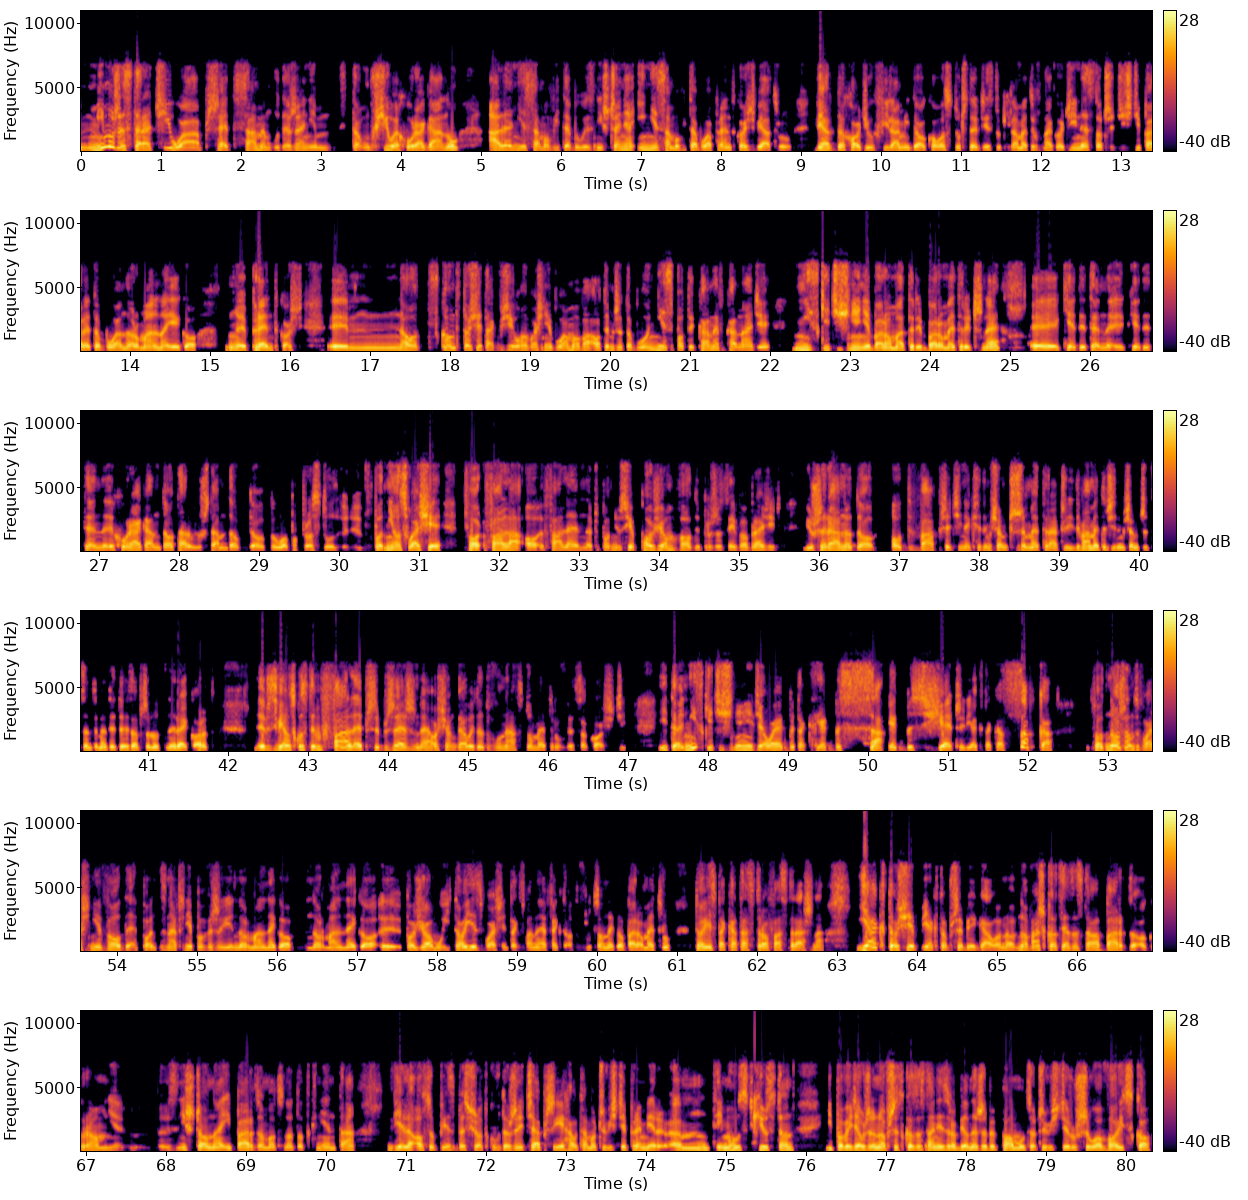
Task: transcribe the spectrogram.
Mimo, że straciła przed samym uderzeniem tą siłę huraganu, ale niesamowite były zniszczenia i niesamowita była prędkość wiatru. Wiatr dochodził chwilami do około 140 km na godzinę, 130 parę to była normalna jego prędkość. No, skąd to się tak wzięło? Właśnie była mowa o tym, że to było niespotykane w Kanadzie niskie ciśnienie barometry, barometryczne. E, kiedy ten, kiedy ten huragan dotarł już tam, do, do, było po prostu, podniosła się fala, o, fale, znaczy podniósł się poziom wody, proszę sobie wyobrazić, już rano do o 2,73 metra, czyli 2,73 metry To jest absolutny rekord. W związku z tym fale przybrzeżne osiągały do 12 metrów wysokości. I to niskie ciśnienie działa jakby tak, jakby sa, jakby sie, czyli jak taka ssawka podnosząc właśnie wodę po, znacznie powyżej normalnego, normalnego y, poziomu. I to jest właśnie tak zwany efekt odwróconego barometru. To jest ta katastrofa straszna. Jak to się, jak to przebiegało? No, Nowa Szkocja została bardzo ogromnie y, zniszczona i bardzo mocno dotknięta. Wiele osób jest bez środków do życia. Przyjechał tam oczywiście premier um, Tim Houston i powiedział, że no wszystko zostanie zrobione, żeby pomóc. Oczywiście ruszyło wojsko.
